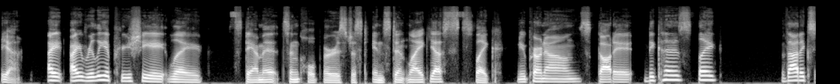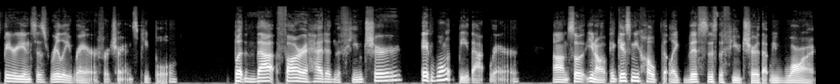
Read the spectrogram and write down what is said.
yeah, I I really appreciate like Stamets and Culber's just instant like yes like new pronouns got it because like that experience is really rare for trans people. But that far ahead in the future it won't be that rare um so you know it gives me hope that like this is the future that we want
